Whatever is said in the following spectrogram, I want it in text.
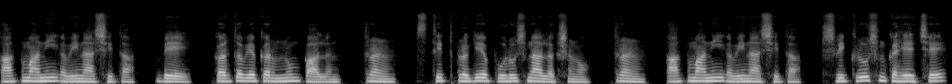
આત્માની અવિનાશિતા. બે, કર્તવ્યકર્મનું પાલન. ત્રણ સ્થિતપ્રજ્ઞ પુરુષના લક્ષણો. ત્રણ, આત્માની અવિનાશિતા. શ્રીકૃષ્ણ કહે છે,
